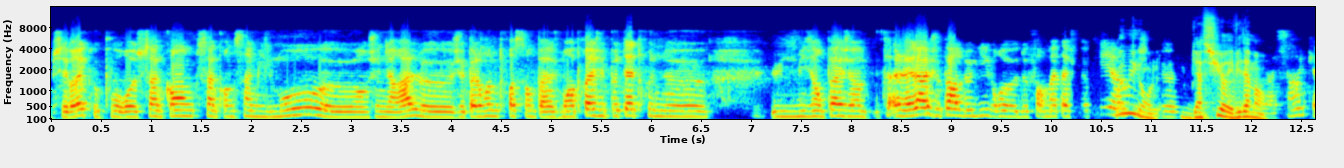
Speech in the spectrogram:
c'est vrai que pour 50, 55 000 mots, en général, j'ai pas loin de 300 pages. Bon, après, j'ai peut-être une une mise en page. Là, je parle de livres de formatage papier. Hein, oui, bien sûr, évidemment. À 5,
